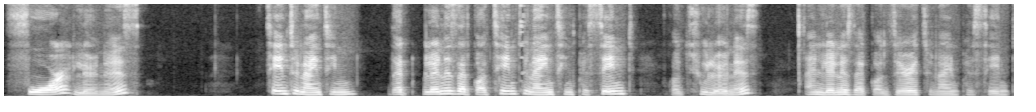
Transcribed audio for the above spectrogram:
4 learners. 10 to 19, that learners that got 10 to 19% got 2 learners. And learners that got 0 to 9%,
